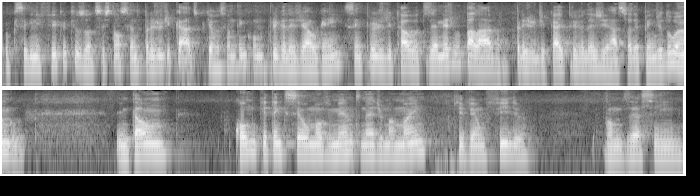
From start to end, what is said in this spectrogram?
o que significa que os outros estão sendo prejudicados, porque você não tem como privilegiar alguém sem prejudicar outros. É a mesma palavra, prejudicar e privilegiar, só depende do ângulo. Então, como que tem que ser o movimento né, de uma mãe que vê um filho, vamos dizer assim,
